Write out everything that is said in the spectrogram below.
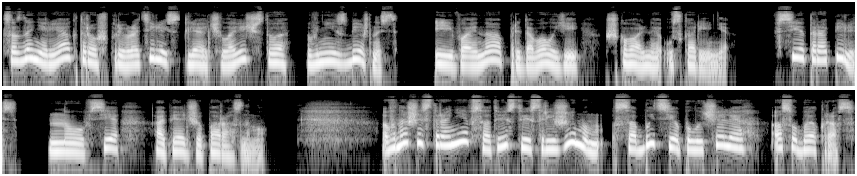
создание реакторов превратились для человечества в неизбежность, и война придавала ей шквальное ускорение. Все торопились, но все, опять же, по-разному. В нашей стране в соответствии с режимом события получали особый окрас.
